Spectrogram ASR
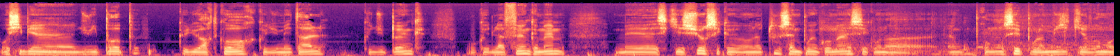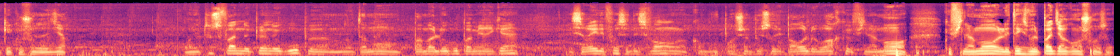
aussi bien du hip-hop que du hardcore, que du metal, que du punk ou que de la funk même. Mais ce qui est sûr, c'est qu'on a tous un point commun, c'est qu'on a un goût prononcé pour la musique qui a vraiment quelque chose à dire. On est tous fans de plein de groupes, euh, notamment pas mal de groupes américains. Et c'est vrai que des fois c'est décevant quand vous penchez un peu sur les paroles de voir que finalement, que finalement les textes veulent pas dire grand chose.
